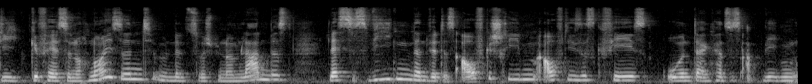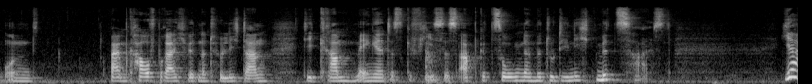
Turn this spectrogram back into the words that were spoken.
die Gefäße noch neu sind, wenn du zum Beispiel neu im Laden bist, lässt es wiegen, dann wird es aufgeschrieben auf dieses Gefäß und dann kannst du es abwiegen und beim Kaufbereich wird natürlich dann die Grammmenge des Gefäßes abgezogen, damit du die nicht mitzahlst. Ja,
